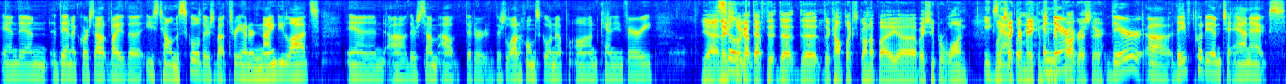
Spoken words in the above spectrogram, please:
And then, then of course, out by the East Helena School, there's about 390 lots, and uh, there's some out that are there's a lot of homes going up on Canyon Ferry. Yeah, and they've So- still got that the the the complex going up by uh, by Super One. Exactly. Looks like they're making some good they're- progress there. They're uh, they've put in to annex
